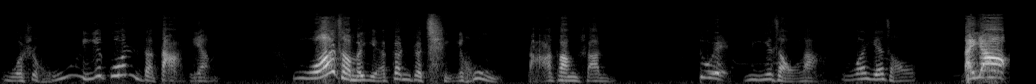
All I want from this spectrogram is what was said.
我是红泥关的大将，我怎么也跟着起哄打冈山？对你走了，我也走。来呀，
